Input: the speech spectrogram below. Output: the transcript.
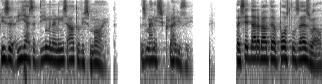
A, he has a demon and he's out of his mind. This man is crazy. They said that about the apostles as well.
